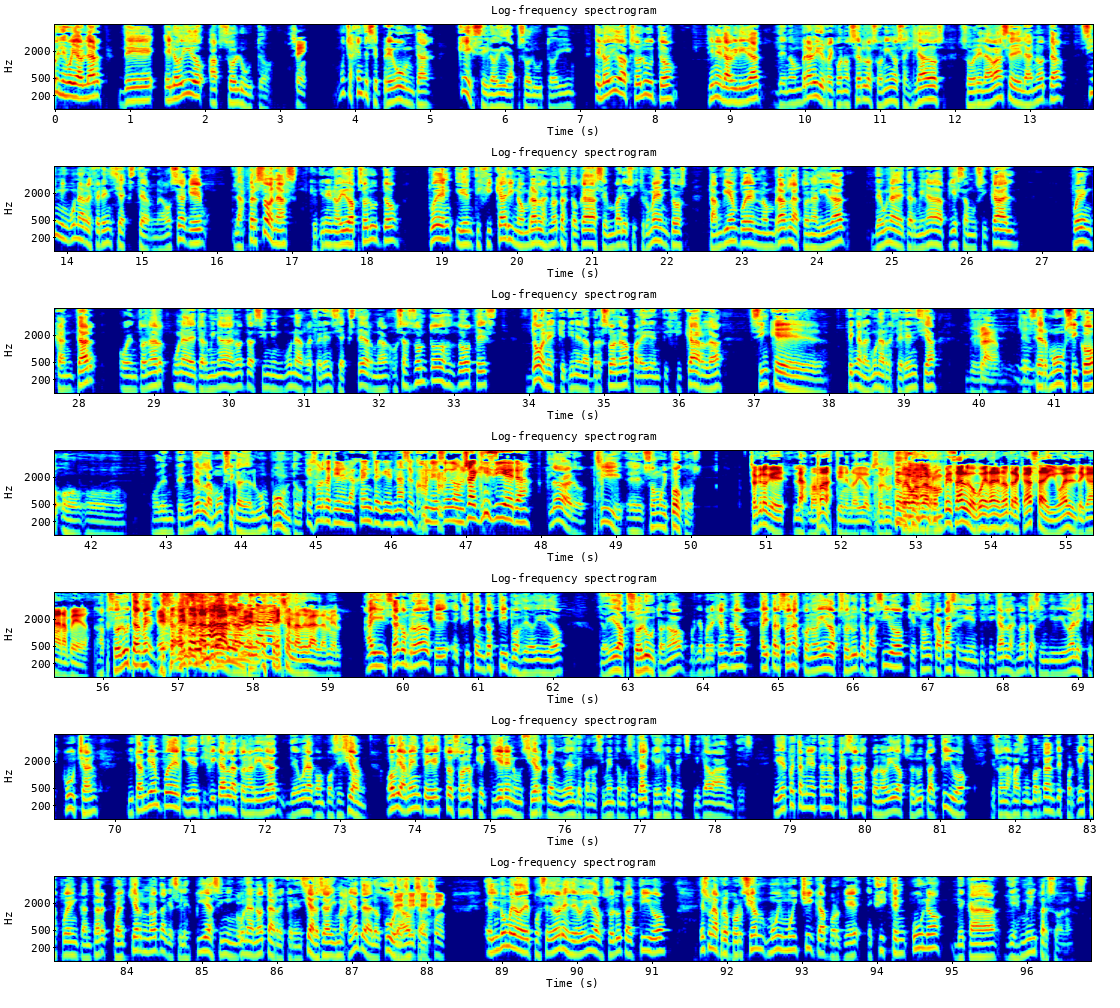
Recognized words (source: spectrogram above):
Hoy les voy a hablar de el oído absoluto. Sí. Mucha gente se pregunta, ¿qué es el oído absoluto? Y el oído absoluto tiene la habilidad de nombrar y reconocer los sonidos aislados sobre la base de la nota sin ninguna referencia externa. O sea que las personas que tienen oído absoluto pueden identificar y nombrar las notas tocadas en varios instrumentos, también pueden nombrar la tonalidad de una determinada pieza musical, pueden cantar o entonar una determinada nota sin ninguna referencia externa. O sea, son todos dotes, dones que tiene la persona para identificarla sin que tengan alguna referencia de, Claro. de ser músico o, o- o de entender la música de algún punto. Qué suerte tiene la gente que nace con eso, don ya quisiera. Claro, sí, eh, son muy pocos. Yo creo que las mamás tienen oído absoluto. Pero cuando rompes algo, puedes estar en otra casa y igual te cagan a pedo. Absolutamente. Eso, eso es natural también. Eso es natural también. Ahí se ha comprobado que existen dos tipos de oído, de oído absoluto, ¿no? Porque, por ejemplo, hay personas con oído absoluto pasivo que son capaces de identificar las notas individuales que escuchan y también pueden identificar la tonalidad de una composición. Obviamente estos son los que tienen un cierto nivel de conocimiento musical, que es lo que explicaba antes. Y después también están las personas con oído absoluto activo, que son las más importantes porque estas pueden cantar cualquier nota que se les pida sin ninguna nota referencial. O sea, imagínate la locura. sí, sí, sí, sí. El número de poseedores de oído absoluto activo es una proporción muy muy chica porque existen uno de cada 10.000 personas.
